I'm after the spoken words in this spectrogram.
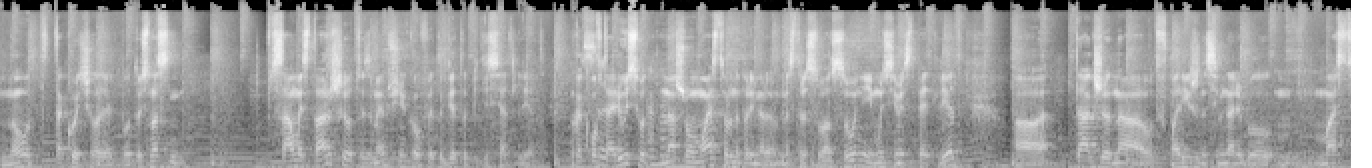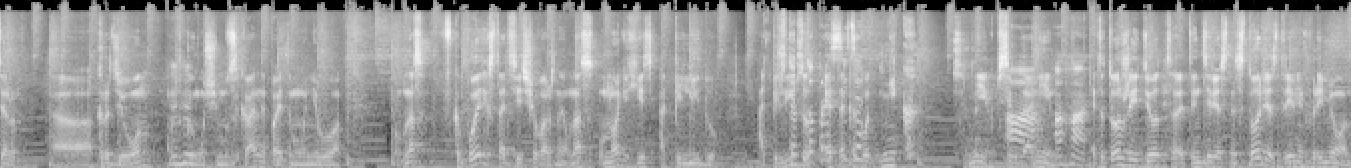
Ну, вот такой человек был. То есть у нас самый старший вот из моих учеников это где-то 50 лет. Ну, как Супер. повторюсь, вот Ага. нашему мастеру, например, мастеру Суасуни, ему 75 лет. А, Также на, вот в Париже на семинаре был мастер а, аккордеон, он такой очень музыкальный, поэтому у него... У нас в КПР, кстати, еще важное, у нас у многих есть апеллиду. Апеллиду Что-что, это простите? как вот ник, ник, псевдоним. А, ага. Это тоже идет, это интересная история с древних времен,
